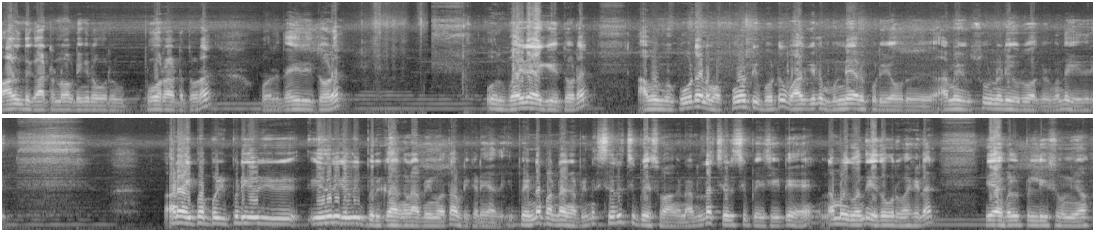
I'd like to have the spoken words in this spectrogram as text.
வாழ்ந்து காட்டணும் அப்படிங்கிற ஒரு போராட்டத்தோட ஒரு தைரியத்தோட ஒரு வைராகியத்தோட அவங்க கூட நம்ம போட்டி போட்டு வாழ்க்கையில் முன்னேறக்கூடிய ஒரு அமை சூழ்நிலையை உருவாக்குறது வந்து எதிரி. ஆனால் இப்போ இப்போ இப்படி எதிரிகள் இப்போ இருக்காங்களா அப்படின்னு பார்த்தா அப்படி கிடையாது. இப்போ என்ன பண்ணுறாங்க அப்படின்னா சிரித்து பேசுவாங்க. நல்லா சிரித்து பேசிக்கிட்டு நம்மளுக்கு வந்து ஏதோ ஒரு வகையில் ஏவல் பில்லி சூன்யம்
